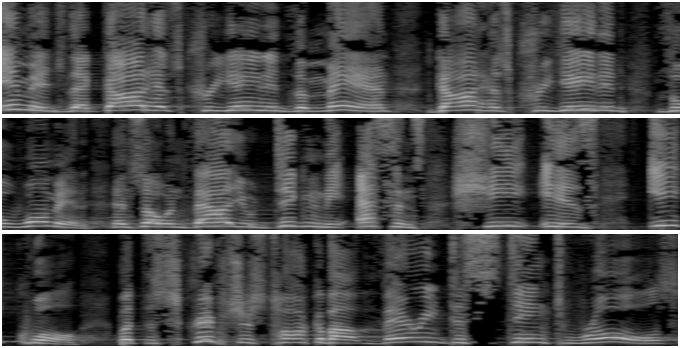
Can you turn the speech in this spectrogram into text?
image that God has created the man, God has created the woman. And so, in value, dignity, essence, she is equal. But the scriptures talk about very distinct roles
